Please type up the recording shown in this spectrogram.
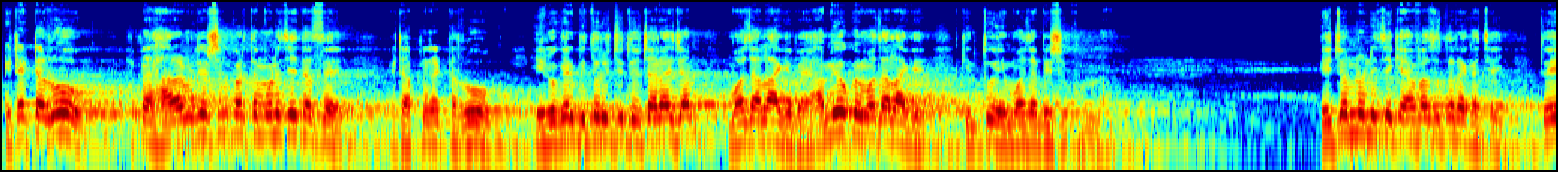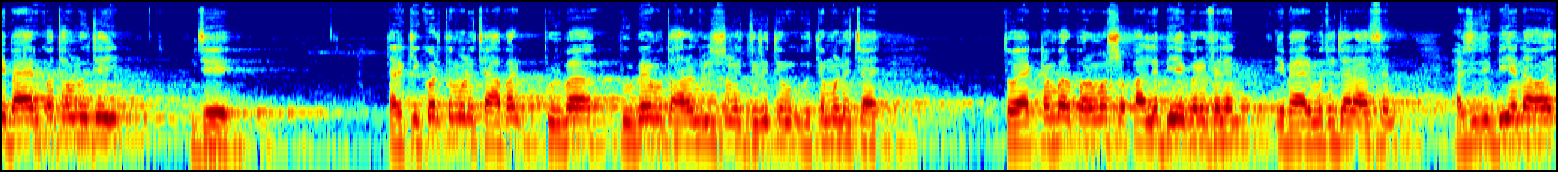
এটা একটা রোগ। আপনার হারাম রিলেশন করতে মনে চাইতেছে, এটা আপনার একটা রোগ। এই রোগের ভিতরে যদি চারাই যান, মজা লাগে ভাই। আমিও কই মজা লাগে, কিন্তু এই মজা বেশিক্ষণ না। এই জন্য নিজেকে হেফাজতে রাখা চাই। তো এই ভাইয়ের কথা অনুযায়ী যে তার কি করতে মনে চায়, আবার পূর্বা, পূর্বের মতো হারাম রিলেশনে জড়িত হতে মনে চায়, তো এক নম্বর পরামর্শ পারলে বিয়ে করে ফেলেন। এই ভাইয়ের মতো যারা আছেন, আর যদি বিয়ে না হয়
